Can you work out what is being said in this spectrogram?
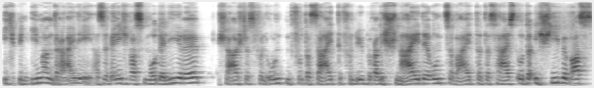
ich bin immer in 3D. Also wenn ich was modelliere, schaue ich das von unten, von der Seite, von überall, ich schneide und so weiter. Das heißt, oder ich schiebe was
